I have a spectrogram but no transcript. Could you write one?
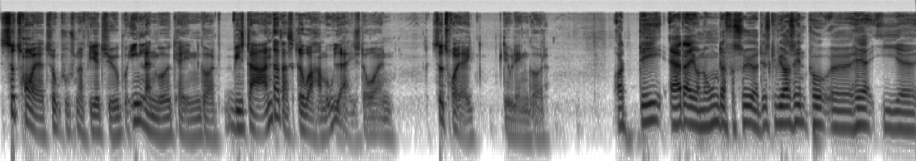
Så tror jeg, at 2024 på en eller anden måde kan ende godt. Hvis der er andre, der skriver ham ud af historien, så tror jeg ikke, det vil ende godt. Og det er der jo nogen, der forsøger. Det skal vi også ind på øh, her i, øh,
